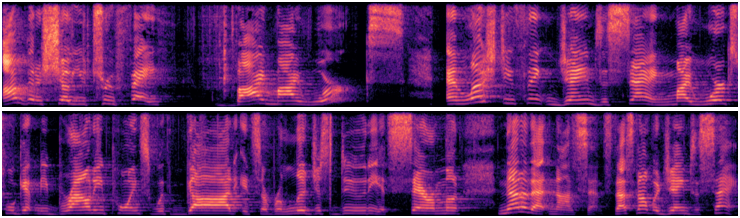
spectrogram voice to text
I'm going to show you true faith by my works." Unless you think James is saying, My works will get me brownie points with God, it's a religious duty, it's ceremony. None of that nonsense. That's not what James is saying.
